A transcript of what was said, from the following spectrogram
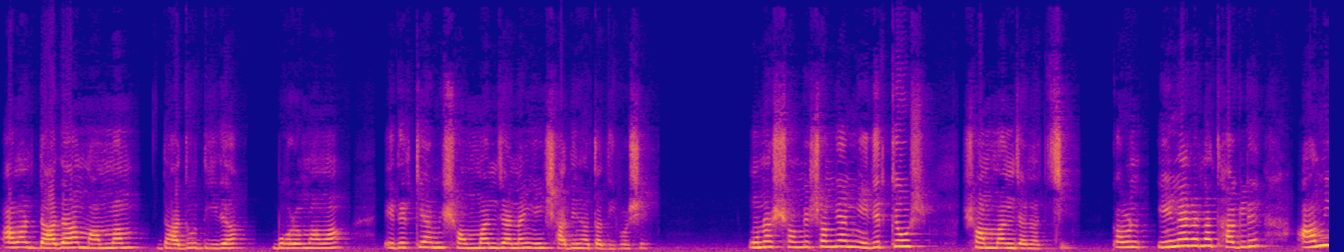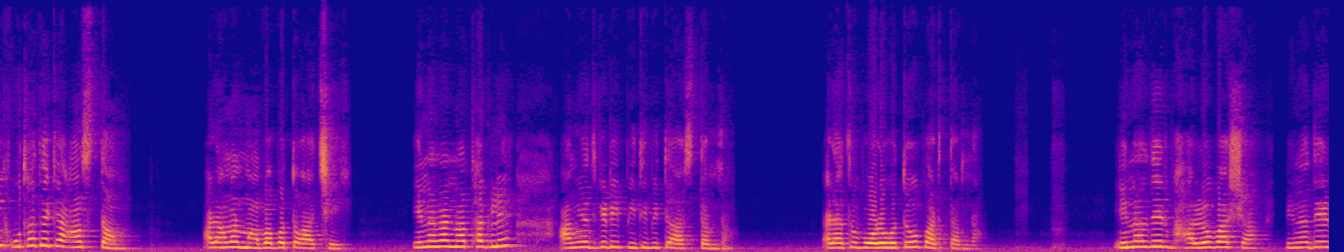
আমার দাদা, মাম্মাম, দাদু, দিদা, বড় মামা, এদেরকে আমি সম্মান জানাই এই স্বাধীনতা দিবসে। ওনার সঙ্গে সঙ্গে আমি এদেরকেও সম্মান জানাচ্ছি। কারণ এনারা না থাকলে আমি কোথা থেকে আসতাম? আর আমার মা বাবা তো আছেই। এনারা না থাকলে আমি আজকের এই পৃথিবীতে আসতাম না। আর এত বড় হতেও পারতাম না। এনাদের ভালোবাসা, এনাদের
